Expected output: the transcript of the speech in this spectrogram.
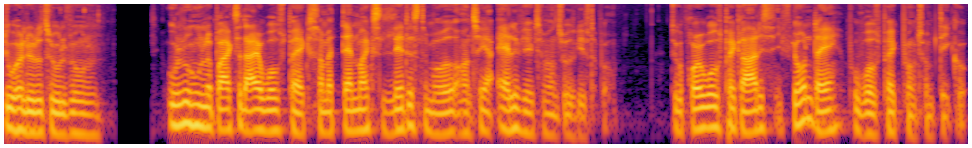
Du har lyttet til Ulvehulen. Ulvehulen er bragt til dig af Wolfpack, som er Danmarks letteste måde at håndtere alle virksomhedens udgifter på. Du kan prøve Wolfpack gratis i 14 dage på wolfpack.dk.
